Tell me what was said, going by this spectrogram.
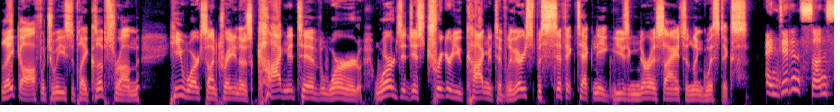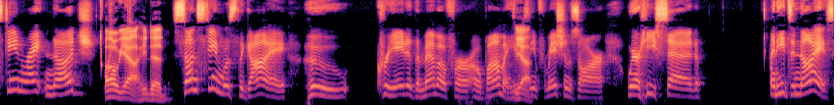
Lakoff, which we used to play clips from, he works on creating those cognitive word words that just trigger you cognitively. Very specific technique using neuroscience and linguistics. And didn't Sunstein write Nudge? Oh yeah, he did. Sunstein was the guy who created the memo for Obama. He Yeah. was the information czar, where he said, and he denies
